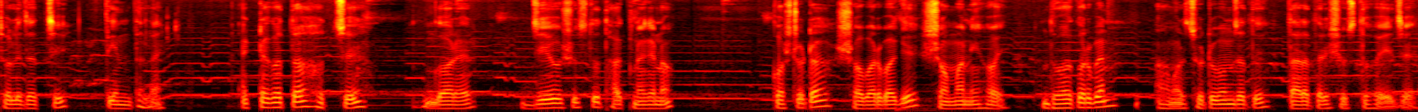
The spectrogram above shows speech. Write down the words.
চলে যাচ্ছি তিনতলায়। একটা কথা হচ্ছে, ঘরের যে অসুস্থ থাক না কেন, কষ্টটা সবার ভাগে সমানই হয়। দোয়া করবেন, আমার ছোট বোন যাতে তাড়াতাড়ি সুস্থ হয়ে যায়।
